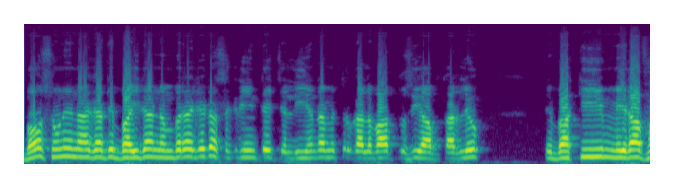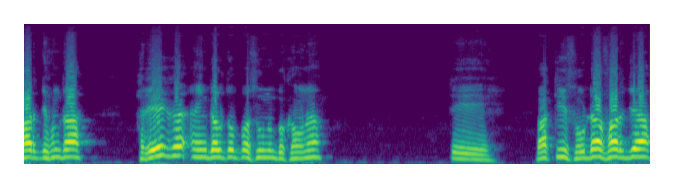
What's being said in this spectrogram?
ਬਹੁਤ ਸੋਹਣੇ ਨਗ ਆ ਤੇ ਬਾਈ ਦਾ ਨੰਬਰ ਹੈ ਜਿਹੜਾ ਸਕਰੀਨ ਤੇ ਚੱਲੀ ਜਾਂਦਾ। ਮਿੱਤਰੋ, ਗੱਲਬਾਤ ਤੁਸੀਂ ਆਪ ਕਰ ਲਿਓ। ਤੇ ਬਾਕੀ ਮੇਰਾ ਫਰਜ਼ ਹੁੰਦਾ ਹਰੇਕ ਐਂਗਲ ਤੋਂ ਪਸ਼ੂ ਨੂੰ ਵਿਖਾਉਣਾ। ਤੇ ਬਾਕੀ ਤੁਹਾਡਾ ਫਰਜ਼ ਆ,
